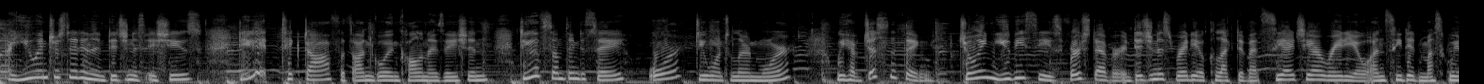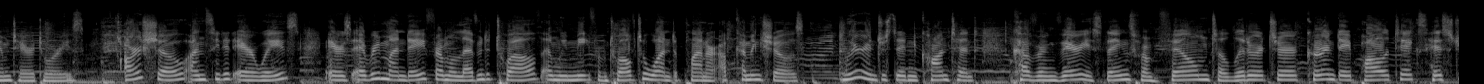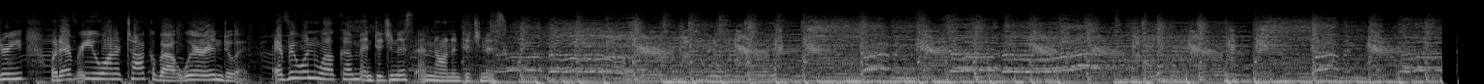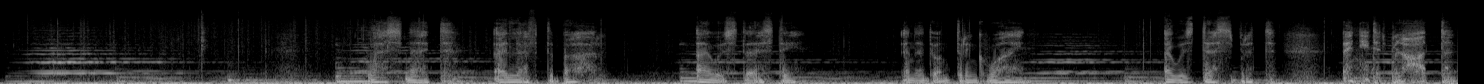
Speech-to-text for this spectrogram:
Are you interested in Indigenous issues? Do you get ticked off with ongoing colonization? Do you have something to say? Or do you want to learn more? We have just the thing. Join UBC's first ever Indigenous radio collective at CITR Radio, unceded Musqueam territories. Our show, Unceded Airwaves, airs every Monday from 11 to 12, and we meet from 12 to 1 to plan our upcoming shows. We're interested in content covering various things from film to literature, current day politics, history, whatever you want to talk about, we're into it. Everyone welcome, Indigenous and non Indigenous. Last night, I left the bar. I was thirsty, and I don't drink wine. I was desperate. I needed blood.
